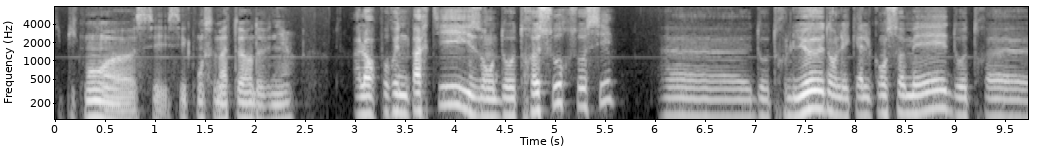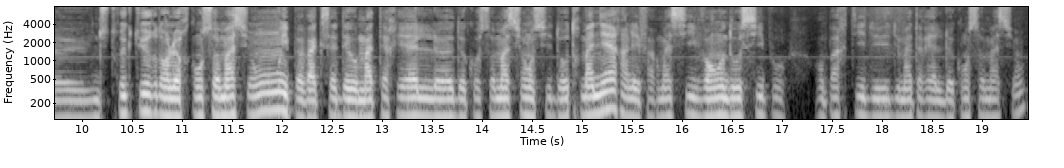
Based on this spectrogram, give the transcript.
typiquement ces, ces consommateurs de venir? Alors pour une partie, ils ont d'autres ressources aussi. Euh, d'autres lieux dans lesquels consommer, d'autres euh, une structure dans leur consommation. Ils peuvent accéder au matériel de consommation aussi d'autres manières. Hein. Les pharmacies vendent aussi en partie du matériel de consommation.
